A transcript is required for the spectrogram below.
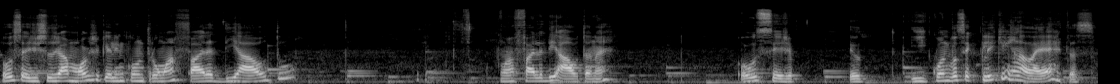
Ou seja, isso já mostra que ele encontrou uma falha de alto uma falha de alta, né? Ou seja, eu e quando você clica em alertas,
